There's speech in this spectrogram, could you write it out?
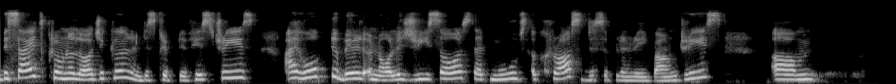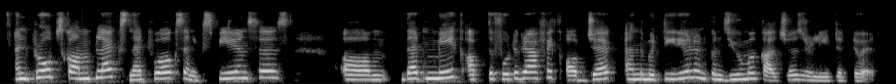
Besides chronological and descriptive histories, I hope to build a knowledge resource that moves across disciplinary boundaries um, and probes complex networks and experiences um, that make up the photographic object and the material and consumer cultures related to it.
